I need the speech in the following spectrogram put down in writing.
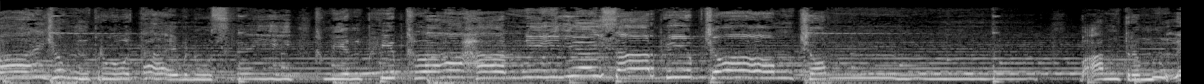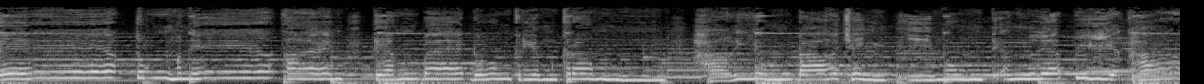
បាយយំព្រោះតែមនុស្សស្រីគ្មានភាពក្លាហាននិយាយសារភាពចំចំបានត្រឹមលេទុំម្នាក់ឯងទាំងបែដូងក្រៀមក្រំហើយយំដើរចេញពីមុំទាំងលាក់ពាក្យថា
